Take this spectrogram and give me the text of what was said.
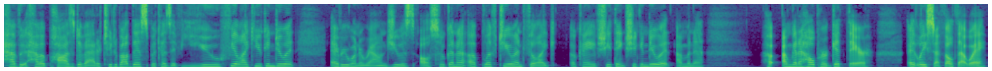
Have a- have a positive attitude about this because if you feel like you can do it, everyone around you is also going to uplift you and feel like, okay, if she thinks she can do it, I'm gonna I'm gonna help her get there. At least I felt that way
